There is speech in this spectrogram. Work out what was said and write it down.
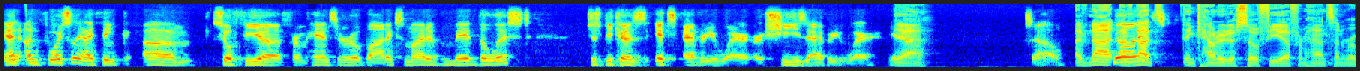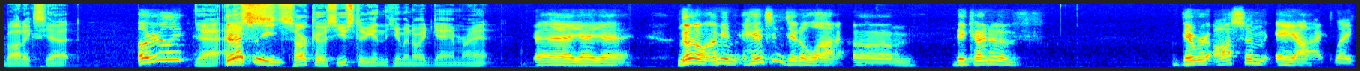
And unfortunately, I think um, Sophia from Hanson Robotics might have made the list, just because it's everywhere or she's everywhere. you know? yeah. So. I've not No, I've not encountered a Sophia from Hanson Robotics yet. Oh really? Yeah. They're actually- Sarcos used to be in the humanoid game, right? Yeah, yeah, yeah. No, I mean Hanson did a lot. Um, they kind of they were awesome AI. Like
